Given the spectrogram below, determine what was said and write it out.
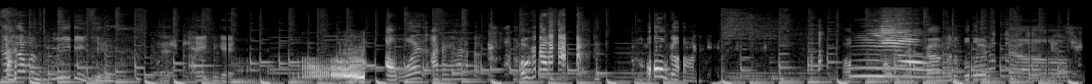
that was me! Taking it. Oh, what? I had a... Oh god! Oh god! Oh, here comes the blue shell.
